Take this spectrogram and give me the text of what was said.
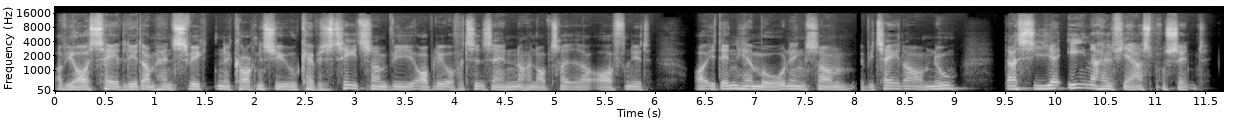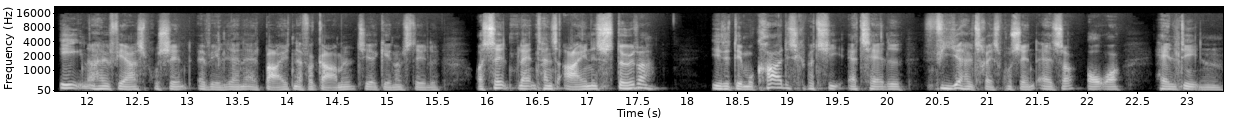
Og vi har også talt lidt om hans svigtende kognitive kapacitet, som vi oplever fra tid til anden, når han optræder offentligt. Og i den her måling, som vi taler om nu, der siger 71 procent, 71 procent af vælgerne, at Biden er for gammel til at genopstille. Og selv blandt hans egne støtter i det demokratiske parti er tallet 54 procent, altså over halvdelen.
